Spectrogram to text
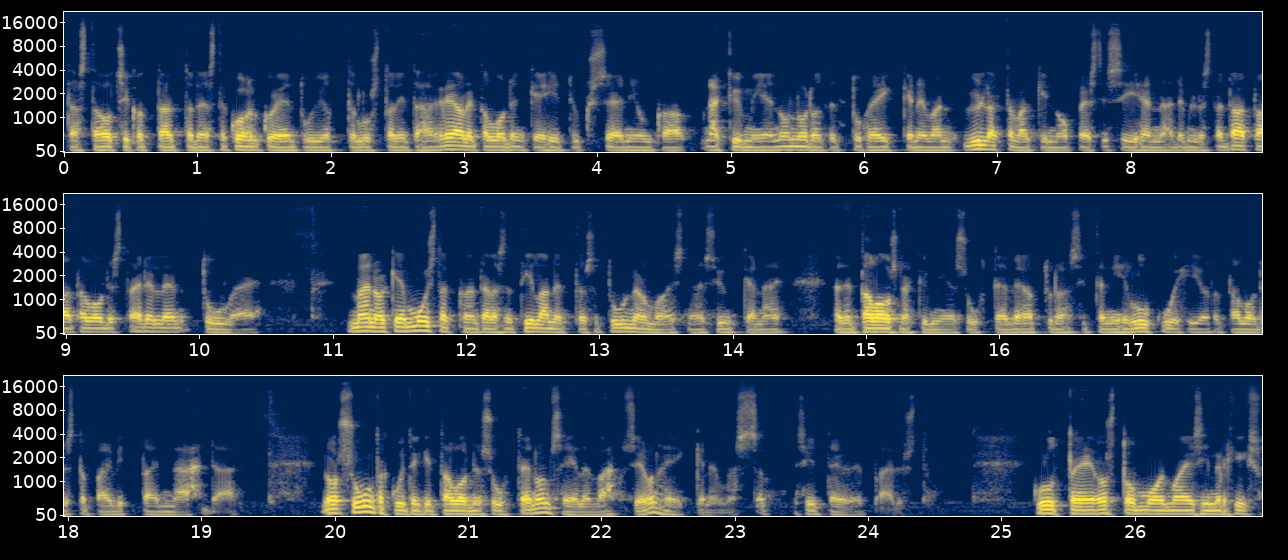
tästä otsikot täyttäneestä korkojen tuijottelusta niin tähän reaalitalouden kehitykseen, jonka näkymien on odotettu heikkenevän yllättävänkin nopeasti siihen nähden, millä sitä dataa taloudesta edelleen tulee. Mä en oikein muistakaan tällaista tilannetta, jossa tunnelma olisi näin synkkä näin, näiden talousnäkymien suhteen verrattuna sitten niihin lukuihin, joita taloudesta päivittäin nähdään. No suunta kuitenkin talouden suhteen on selvä, se on heikkenemässä siitä ei ole epäilystä. Kuluttajien ostovoima esimerkiksi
